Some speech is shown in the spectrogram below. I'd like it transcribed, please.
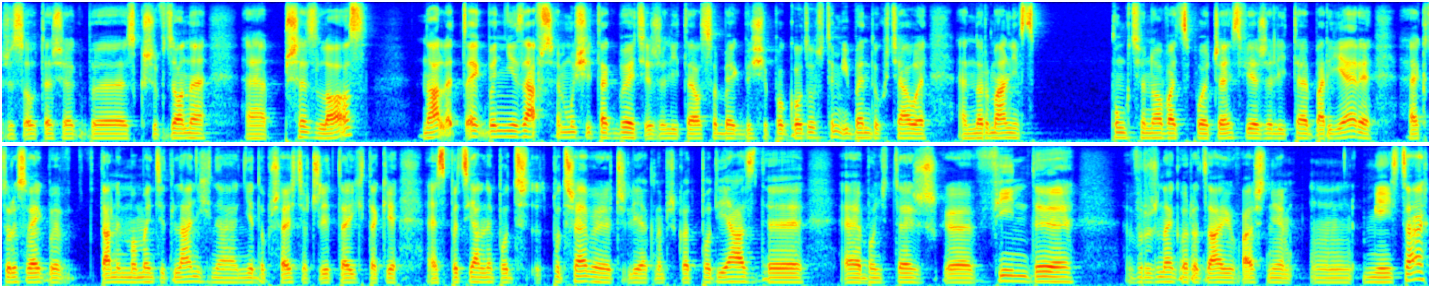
że są też jakby skrzywdzone e, przez los. No ale to jakby nie zawsze musi tak być, jeżeli te osoby jakby się pogodzą z tym i będą chciały e, normalnie funkcjonować w społeczeństwie, jeżeli te bariery, e, które są jakby w danym momencie dla nich na, nie do przejścia, czyli te ich takie e, specjalne potrzeby, czyli jak na przykład podjazdy, e, bądź też windy, w różnego rodzaju właśnie mm, miejscach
